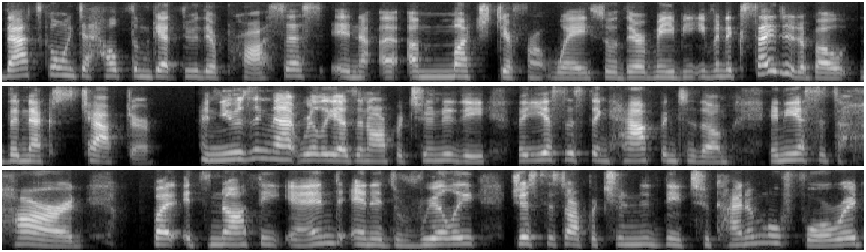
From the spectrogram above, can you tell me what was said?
that's going to help them get through their process in a, a much different way. So they're maybe even excited about the next chapter. and using that really as an opportunity that yes this thing happened to them and yes it's hard but it's not the end and it's really just this opportunity to kind of move forward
